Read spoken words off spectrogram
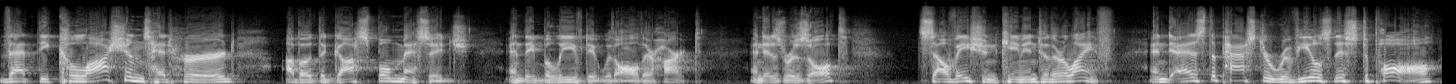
that the Colossians had heard about the gospel message and they believed it with all their heart. And as a result, salvation came into their life. And as the pastor reveals this to Paul,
